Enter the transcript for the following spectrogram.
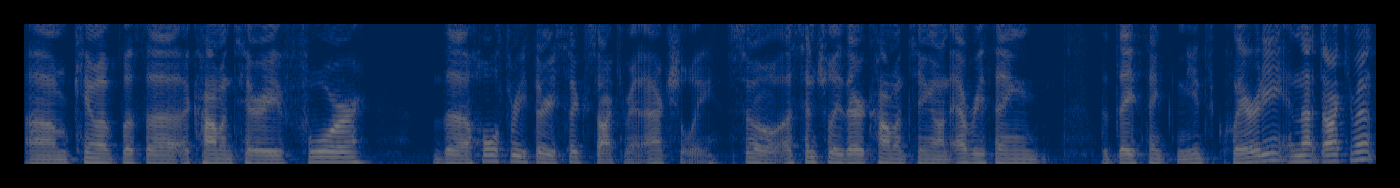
um, came up with a, a commentary for the whole 336 document, actually. So essentially, they're commenting on everything that they think needs clarity in that document,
